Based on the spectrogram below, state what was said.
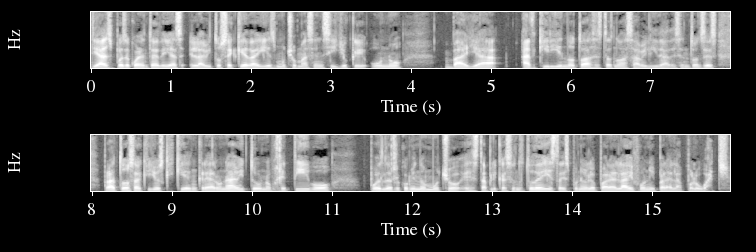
Ya después de 40 días el hábito se queda y es mucho más sencillo que uno vaya adquiriendo todas estas nuevas habilidades. Entonces, para todos aquellos que quieren crear un hábito, un objetivo, pues les recomiendo mucho esta aplicación de Today. Está disponible para el iPhone y para el Apple Watch.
